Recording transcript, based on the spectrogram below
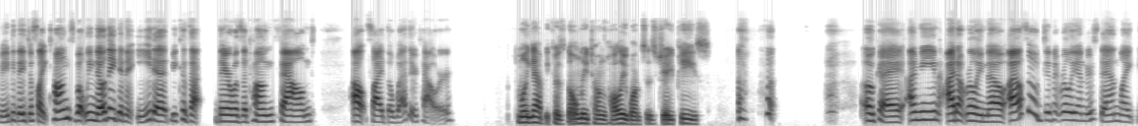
maybe they just like tongues, but we know they didn't eat it because that there was a tongue found outside the weather tower. Well, yeah, because the only tongue Holly wants is JP's. okay. I mean, I don't really know. I also didn't really understand like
